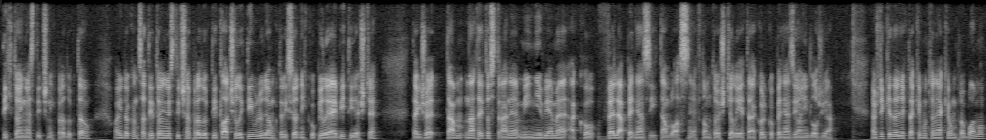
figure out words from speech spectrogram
týchto investičných produktov. Oni dokonca tieto investičné produkty tlačili tým ľuďom, ktorí si od nich kúpili aj byty ešte. Takže tam na tejto strane my nevieme, ako veľa peňazí tam vlastne v tomto ešte lieta a koľko peňazí oni dlžia. A vždy, keď dojde k takémuto nejakému problému,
